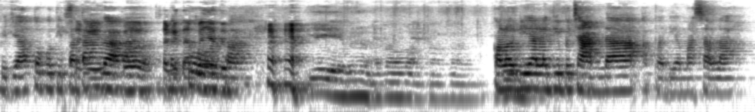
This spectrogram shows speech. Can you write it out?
Udah jatuh ke tipe Sakit, tangga kan. Oh, sakit apanya tuh? Pak. iya iya benar kalau dia lagi bercanda apa dia masalah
